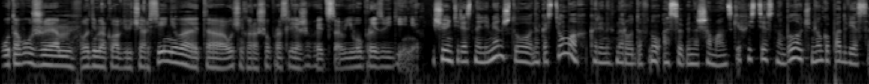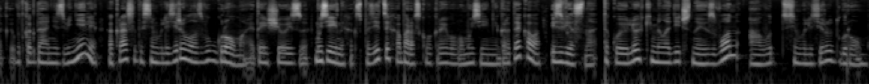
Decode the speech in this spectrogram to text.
У того же Владимира Клавдевича Арсеньева это очень хорошо прослеживается в его произведениях. Еще интересный элемент, что на костюмах коренных народов, ну, особенно шаманских, естественно, было очень много подвесок. И вот когда они звенели, как раз это символизировало звук грома. Это еще из музейных экспозиций Хабаровского краевого музея имени Гордекова известно. Такой легкий мелодичный звон, а вот символизирует гром.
